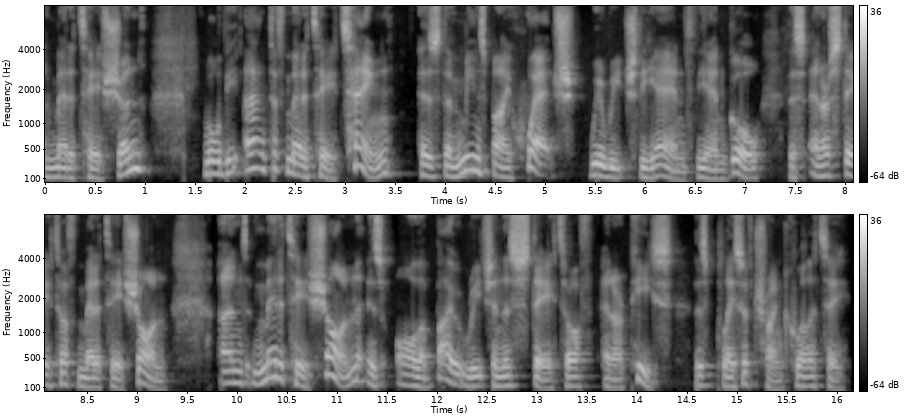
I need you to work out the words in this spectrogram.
and meditation. Well, the act of meditating is the means by which we reach the end, the end goal, this inner state of meditation. And meditation is all about reaching this state of inner peace, this place of tranquility.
